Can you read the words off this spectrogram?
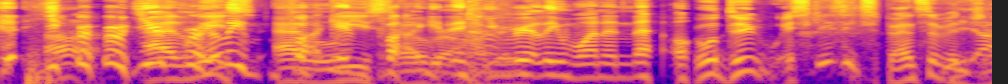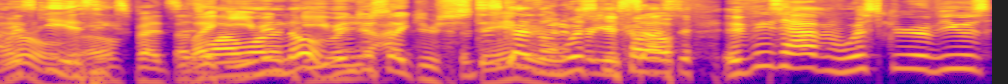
you, uh, you At really least- at fucking least over fucking. You 100. really want to know? Well, dude, whiskey's expensive in Yeah, general. Whiskey is bro. expensive. That's Like why I wanna even know, even man. just like your If standard. this guy's a for whiskey yourself. connoisseur, if he's having whiskey reviews,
